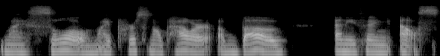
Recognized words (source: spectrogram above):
my soul, my personal power above anything else.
